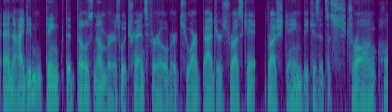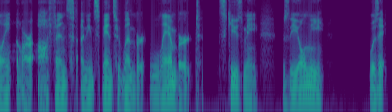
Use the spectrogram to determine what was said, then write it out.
And I didn't think that those numbers would transfer over to our Badgers rush game, rush game because it's a strong point of our offense. I mean, Spencer Lambert, Lambert, excuse me, was the only, was it,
